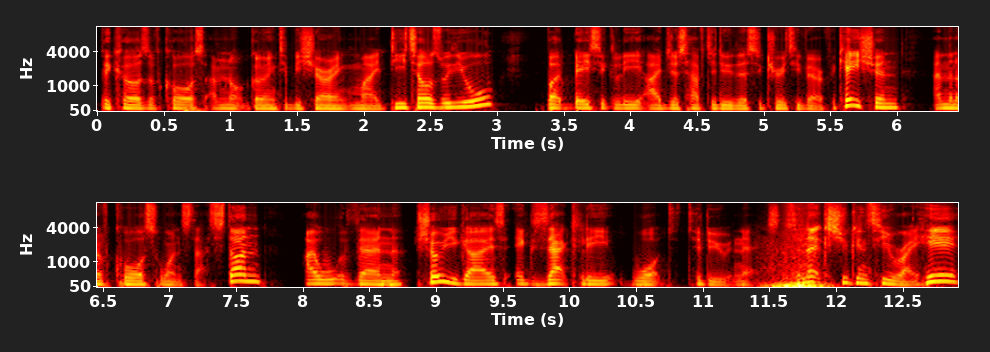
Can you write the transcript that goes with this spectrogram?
because of course I'm not going to be sharing my details with you all, but basically I just have to do the security verification. And then of course, once that's done, I will then show you guys exactly what to do next. So next you can see right here,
